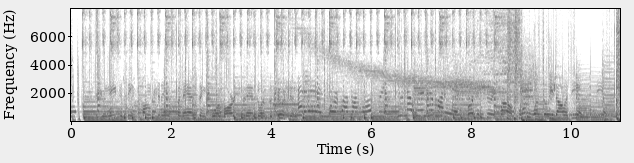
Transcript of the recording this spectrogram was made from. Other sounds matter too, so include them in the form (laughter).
You need to see functioning financing for large financial institutions. Hello, it's 4 o'clock on Wall Street. You know where your money is. Market Security Powell, $41 billion deal. deal.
